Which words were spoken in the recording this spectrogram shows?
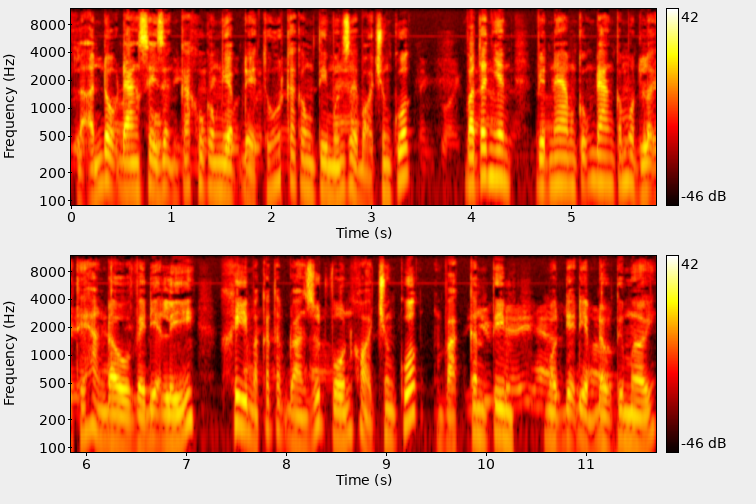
là Ấn Độ đang xây dựng các khu công nghiệp để thu hút các công ty muốn rời bỏ Trung Quốc. Và tất nhiên, Việt Nam cũng đang có một lợi thế hàng đầu về địa lý khi mà các tập đoàn rút vốn khỏi Trung Quốc và cần tìm một địa điểm đầu tư mới.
